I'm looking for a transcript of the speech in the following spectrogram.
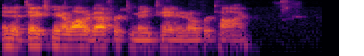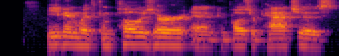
and it takes me a lot of effort to maintain it over time even with Composer and Composer patches,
